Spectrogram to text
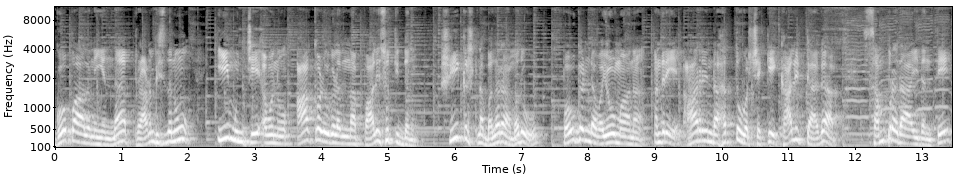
ಗೋಪಾಲನೆಯನ್ನು ಪ್ರಾರಂಭಿಸಿದನು. ಈ ಮುಂಚೆ ಅವನು ಆಕಳುಗಳನ್ನು ಪಾಲಿಸುತ್ತಿದ್ದನು. ಶ್ರೀಕೃಷ್ಣ ಬಲರಾಮರು ಪೌಗಂಡ ವಯೋಮಾನ, ಅಂದರೆ ಆರರಿಂದ ಹತ್ತು ವರ್ಷಕ್ಕೆ ಕಾಲಿಟ್ಟಾಗ ಸಂಪ್ರದಾಯದಂತೆ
